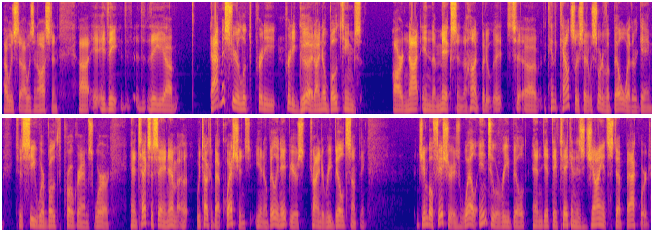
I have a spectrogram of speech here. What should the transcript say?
I was, I was in Austin. Uh, the, the, uh, atmosphere looked pretty pretty good. I know both teams are not in the mix in the hunt, but it, it uh, the counselor said it was sort of a bellwether game to see where both programs were. And Texas A&M, uh, we talked about questions. You know, Billy Napier's trying to rebuild something. Jimbo Fisher is well into a rebuild, and yet they've taken this giant step backward.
